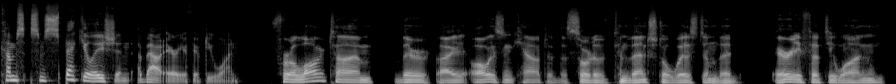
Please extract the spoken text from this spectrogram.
comes some speculation about Area 51. For a long time, there I always encountered the sort of conventional wisdom that Area 51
